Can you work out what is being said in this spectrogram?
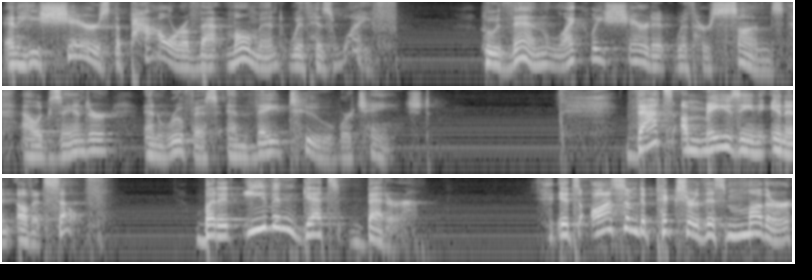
And he shares the power of that moment with his wife, who then likely shared it with her sons, Alexander and Rufus, and they too were changed. That's amazing in and of itself. But it even gets better. It's awesome to picture this mother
